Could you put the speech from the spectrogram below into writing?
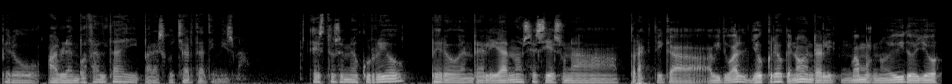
pero habla en voz alta y para escucharte a ti misma. Esto se me ocurrió, pero en realidad no sé si es una práctica habitual. Yo creo que no, en realidad, vamos, no he oído yo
